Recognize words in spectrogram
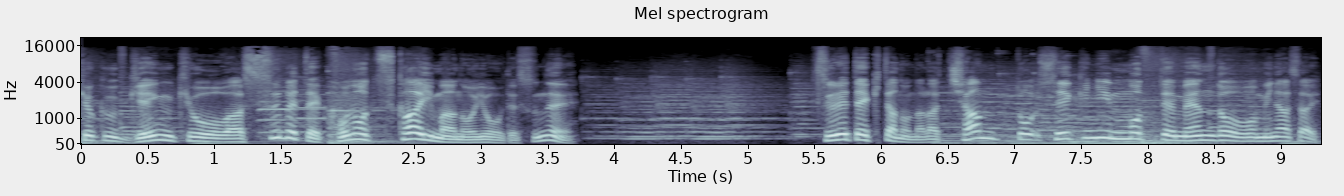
局元凶は全てこの使い魔のようですね。連れてきたのならちゃんと責任持って面倒を見なさい。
